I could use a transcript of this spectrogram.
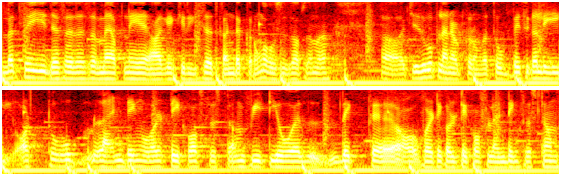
लेट्स सी जैसे जैसे मैं अपने आगे की रिसर्च कंडक्ट करूँगा उस हिसाब से मैं uh, चीज़ों को प्लान आउट करूँगा. तो बेसिकली ऑटो लैंडिंग और take off system V T O L देखते हैं vertical take off landing system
